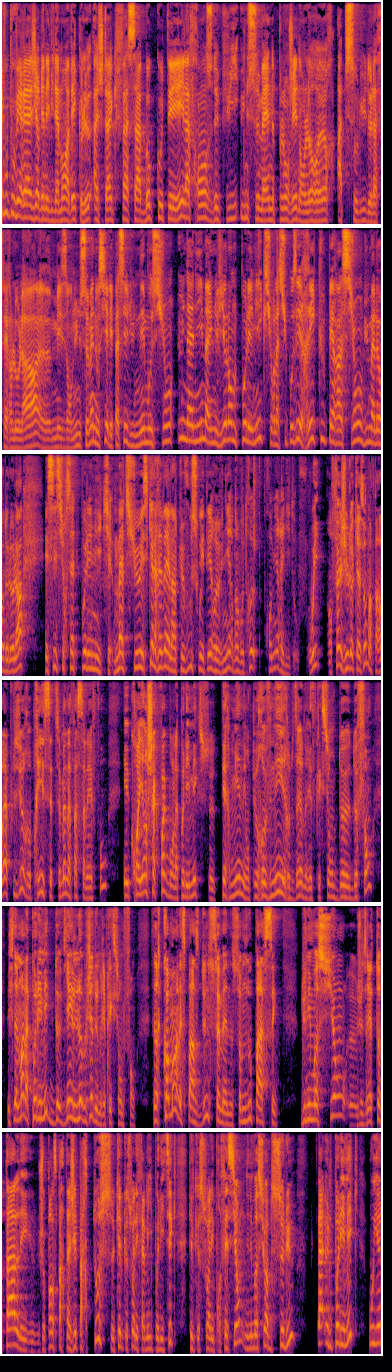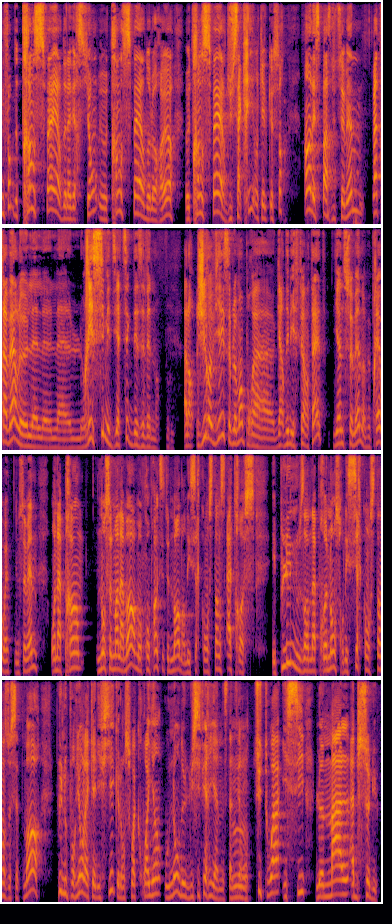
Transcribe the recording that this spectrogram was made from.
Et vous pouvez réagir bien évidemment avec le hashtag face à Bocoté et la France depuis une semaine plongée dans l'horreur absolue de l'affaire Lola. Euh, mais en une semaine aussi, elle est passée d'une émotion unanime à une violente polémique sur la supposée récupération du malheur de Lola. Et c'est sur cette polémique, Mathieu, est-ce qu'elle révèle hein, que vous souhaitez revenir dans votre premier édito? Oui, en fait, j'ai eu l'occasion d'en parler à plusieurs reprises cette semaine à Face à l'info, et croyant chaque fois que bon, la polémique se termine et on peut revenir, je dirais, à une réflexion de, de fond, mais finalement, la polémique devient l'objet d'une réflexion de fond. C'est-à-dire comment, en l'espace d'une semaine, sommes-nous passés d'une émotion, euh, je dirais, totale et, je pense, partagée par tous, quelles que soient les familles politiques, quelles que soient les professions, une émotion absolue, à une polémique où il y a une forme de transfert de l'aversion, un transfert de l'horreur, un transfert du sacré, en quelque sorte, en l'espace d'une semaine, à travers le, le, récit médiatique des événements. Alors, j'y reviens simplement pour euh, garder les faits en tête. Il y a une semaine, à peu près, ouais, une semaine, on apprend non seulement la mort, mais on comprend que c'est une mort dans des circonstances atroces. Et plus nous en apprenons sur les circonstances de cette mort, plus nous pourrions la qualifier, que l'on soit croyant ou non, de luciférienne. C'est-à-dire, mm. on tutoie ici le mal absolu.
